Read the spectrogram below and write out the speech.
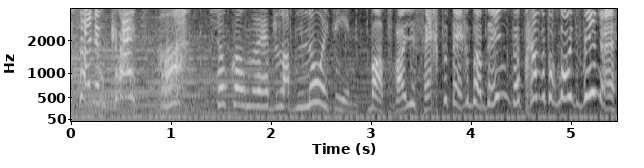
We zijn hem kwijt. Ah, zo komen we het lab nooit in. Wat, wou je vechten tegen dat ding? Dat gaan we toch nooit winnen?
